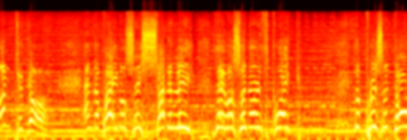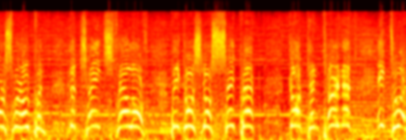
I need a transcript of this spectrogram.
unto God. And the Bible says, suddenly there was an earthquake. The prison doors were opened, the chains fell off because your setback, God can turn it into a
